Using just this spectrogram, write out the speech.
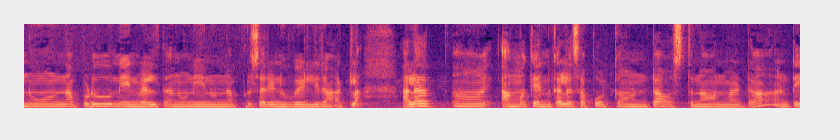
నువ్వు ఉన్నప్పుడు నేను వెళ్తాను నేను ఉన్నప్పుడు సరే నువ్వు వెళ్ళిరా అట్లా. అలా అమ్మకి వెనకాల సపోర్ట్గా ఉంటా వస్తున్నాం అనమాట అంటే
